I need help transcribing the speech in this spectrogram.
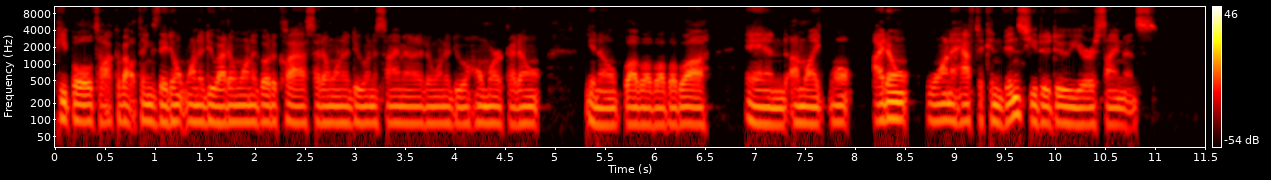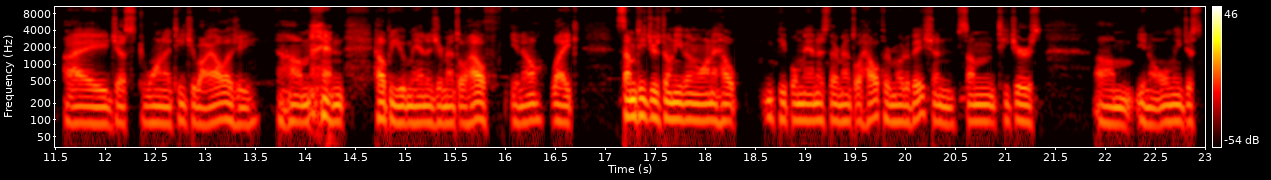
people talk about things they don't want to do. I don't want to go to class. I don't want to do an assignment. I don't want to do a homework. I don't, you know, blah blah blah blah blah. And I'm like, well, I don't want to have to convince you to do your assignments. I just want to teach you biology um, and help you manage your mental health. You know, like some teachers don't even want to help people manage their mental health or motivation. Some teachers, um, you know, only just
